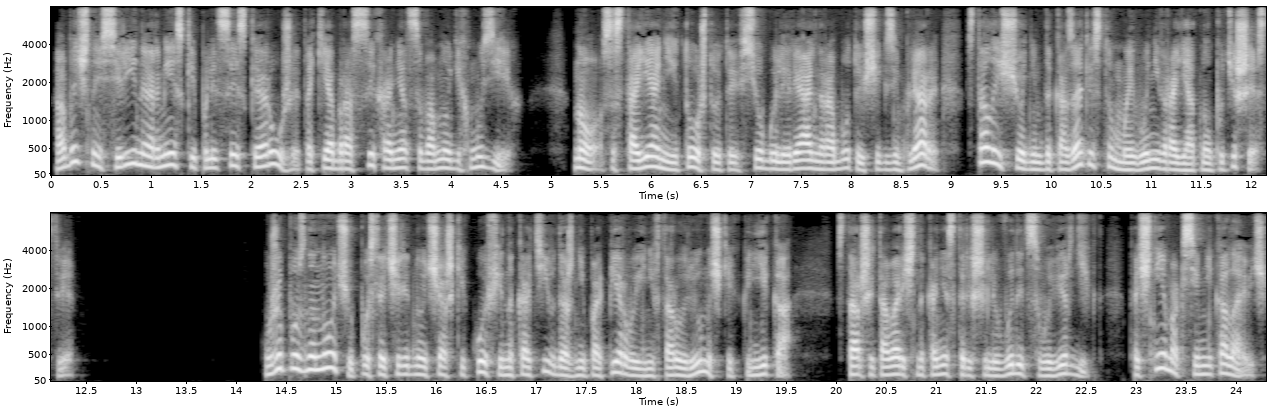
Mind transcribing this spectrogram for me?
Обычное серийное армейское и полицейское оружие, такие образцы хранятся во многих музеях. Но состояние и то, что это все были реально работающие экземпляры, стало еще одним доказательством моего невероятного путешествия. Уже поздно ночью, после очередной чашки кофе и накатив даже не по первой и не второй рюмочке коньяка, старший товарищ наконец-то решили выдать свой вердикт. Точнее, Максим Николаевич.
